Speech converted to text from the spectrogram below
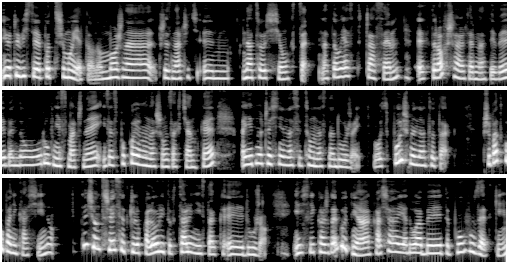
I oczywiście podtrzymuję to. No, można przeznaczyć na coś się chce. Natomiast czasem e, zdrowsze alternatywy będą równie smaczne i zaspokoją naszą zachciankę, a jednocześnie nasycą nas na dłużej. Bo spójrzmy na to tak. W przypadku pani Kasi, no, 1600 kilokalorii to wcale nie jest tak y, dużo. Jeśli każdego dnia Kasia jadłaby te pół wuzetki,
